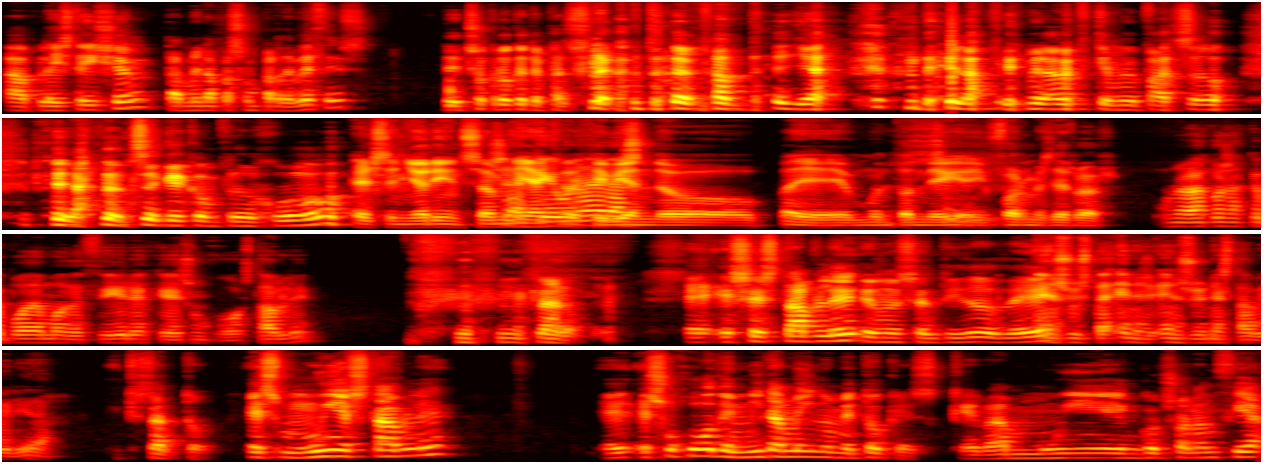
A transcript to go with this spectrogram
a PlayStation, también ha pasado un par de veces. De hecho, creo que te pasé una captura de pantalla de la primera vez que me pasó la noche que compré el juego. El señor Insomniac las- recibiendo eh, un montón de Sí. informes de error. Una de las cosas que podemos decir es que es un juego estable Claro. Eh, Es estable en el sentido de. en su, en- en su inestabilidad. Exacto. Es muy estable. Eh, Es un juego de mírame y no me toques, que va muy en consonancia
